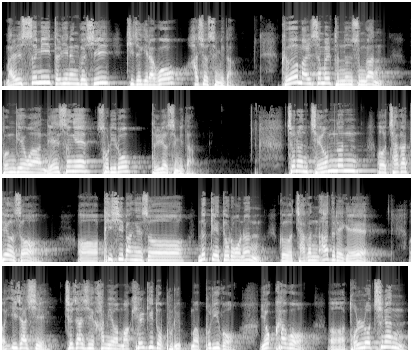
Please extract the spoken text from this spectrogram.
말씀이 들리는 것이 기적이라고 하셨습니다. 그 말씀을 듣는 순간 번개와 내성의 소리로 들렸습니다. 저는 죄 없는 어, 자가 되어서 어, PC방에서 늦게 들어오는 그 작은 아들에게 어, 이 자식, 저 자식 하며 막 헬기도 부리, 뭐 부리고 욕하고 어, 돌로 치는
